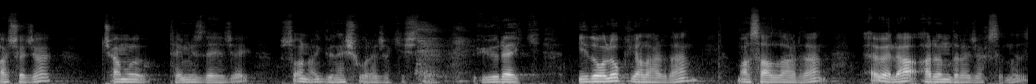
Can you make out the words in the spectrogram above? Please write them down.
açacak, camı temizleyecek, sonra güneş vuracak işte. Yürek, ideologyalardan, masallardan evvela arındıracaksınız.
